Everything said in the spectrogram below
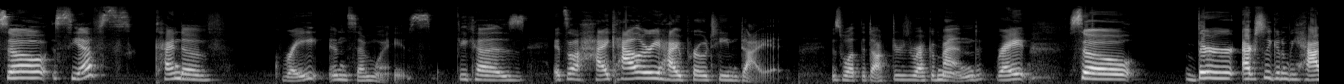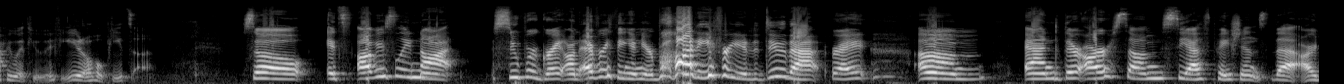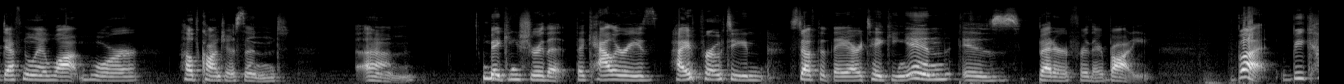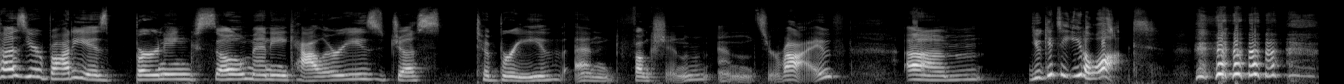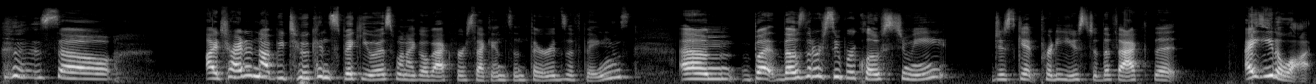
So CF's kind of great in some ways because it's a high calorie, high protein diet, is what the doctors recommend, right? So they're actually going to be happy with you if you eat a whole pizza. So it's obviously not super great on everything in your body for you to do that, right? Um, and there are some CF patients that are definitely a lot more health conscious and um, making sure that the calories, high protein stuff that they are taking in is better for their body. But because your body is burning so many calories just to breathe and function and survive, um, you get to eat a lot. so I try to not be too conspicuous when I go back for seconds and thirds of things. Um, but those that are super close to me just get pretty used to the fact that I eat a lot.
